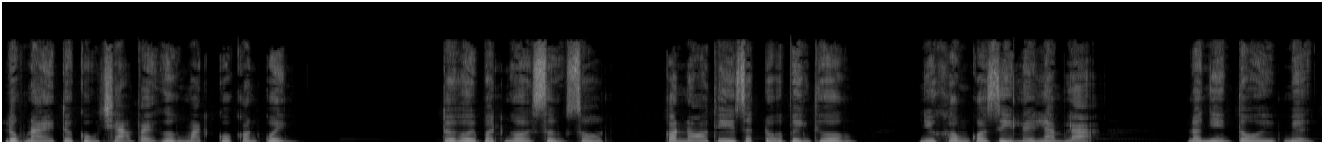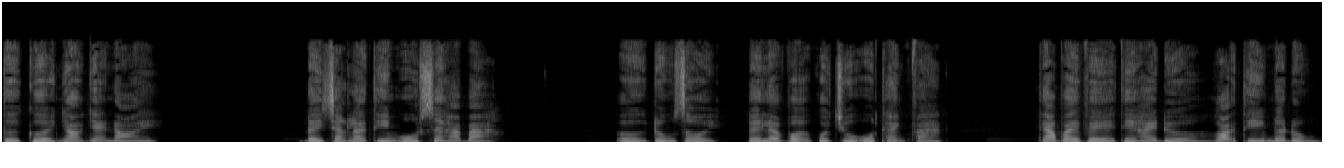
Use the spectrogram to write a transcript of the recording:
Lúc này tôi cũng chạm phải gương mặt của con Quỳnh. Tôi hơi bất ngờ sửng sốt, còn nó thì rất đỗi bình thường, nhưng không có gì lấy làm lạ. Nó nhìn tôi miệng tươi cười nhỏ nhẹ nói. Đây chắc là thím út rồi hả bà? Ừ đúng rồi, đây là vợ của chú út Thành Phát. Theo vai vế thì hai đứa gọi thím là đúng.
